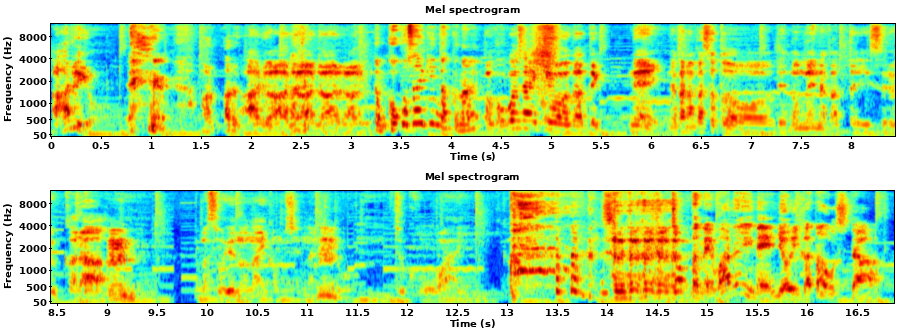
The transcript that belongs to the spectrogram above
あるよ。あある？あるあるあるあるある。でもここ最近なくない？まあここ最近はだってね、なかなか外で飲めなかったりするから、んまあそういうのないかもしれないけど、うんちょっと怖い。ちょっとね悪いね酔い方をしたうん。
